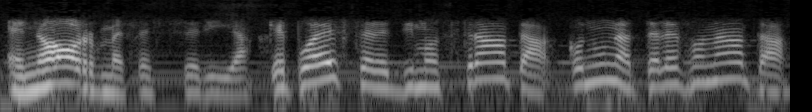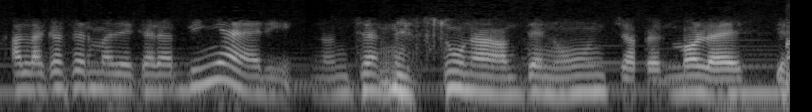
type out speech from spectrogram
enorme fesseria che può essere dimostrata con una telefonata alla caserma dei carabinieri. Non c'è nessuna denuncia per molestie.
